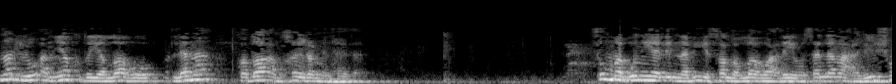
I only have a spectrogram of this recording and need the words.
نرجو أن يقضي الله لنا قضاء خيرا من هذا. ثم بني للنبي صلى الله عليه وسلم عريش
